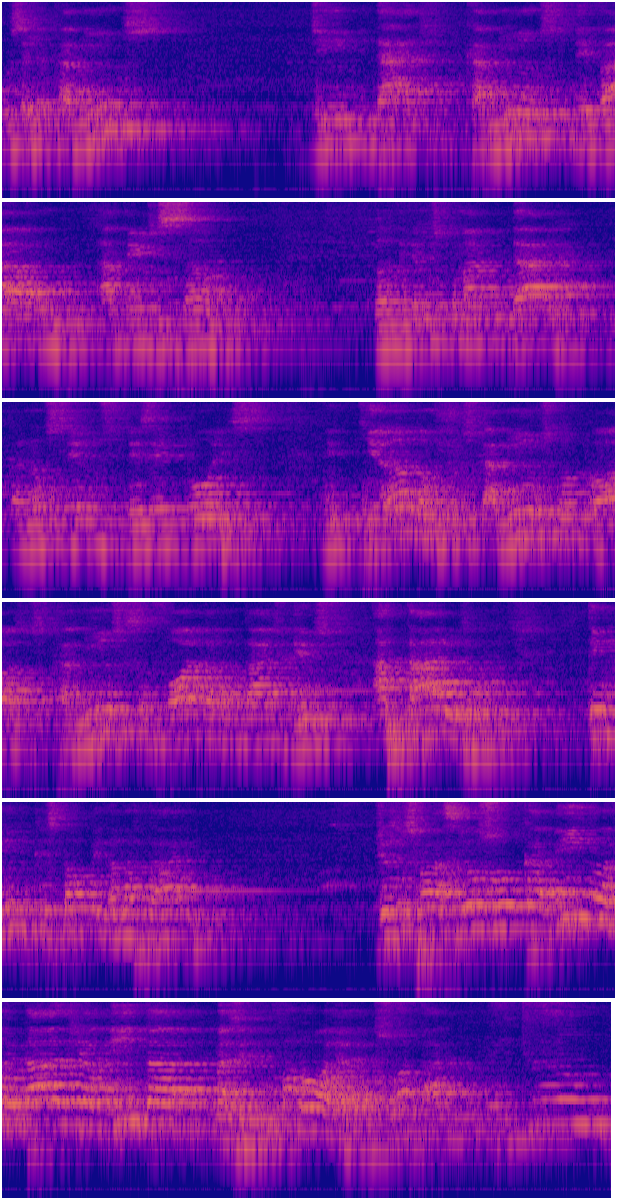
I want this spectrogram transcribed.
ou seja, caminhos de iniquidade, caminhos que levavam à perdição. Nós devemos tomar cuidado para não sermos desertores, né, que andam pelos caminhos tortuosos, caminhos que são fora da vontade de Deus, atalhos. Tem muito cristão pegando atalho. Jesus fala assim: Eu sou o caminho, a verdade e a vida. Mas ele não falou: Olha, eu sou atalho também. Não.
